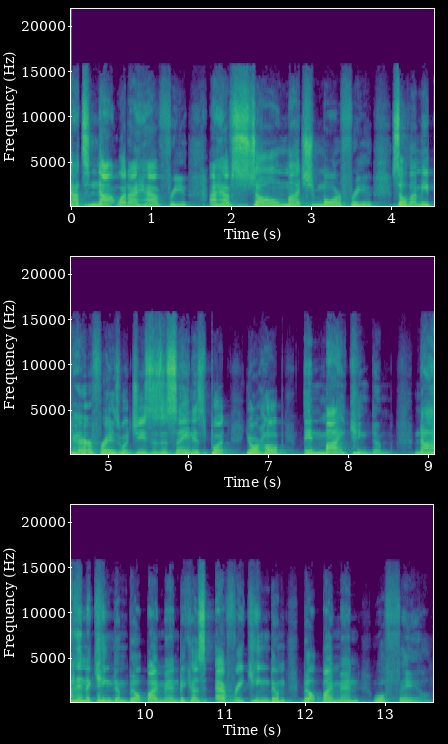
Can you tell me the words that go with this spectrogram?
That's not what I have for you. I have so much more for you. So let me paraphrase what Jesus is saying is put your hope in my kingdom, not in a kingdom built by men because every kingdom built by men will fail.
